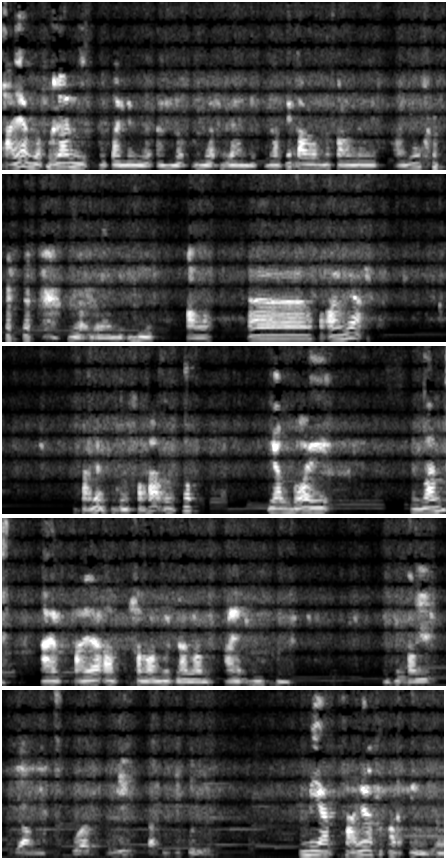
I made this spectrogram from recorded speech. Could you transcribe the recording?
Saya nggak berani bukannya nggak nggak nggak berani. Nanti kalau misalnya anu nggak berani ini kalau eh soalnya saya berusaha untuk yang baik. Dengan air saya selalu dalam air itu jadi kalau yang buat ini kaki gitu ya. niat saya seperti itu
